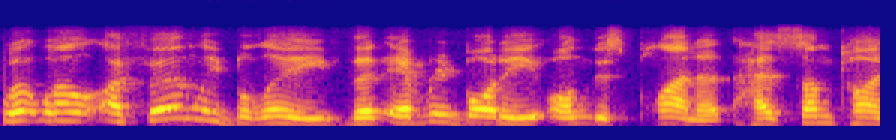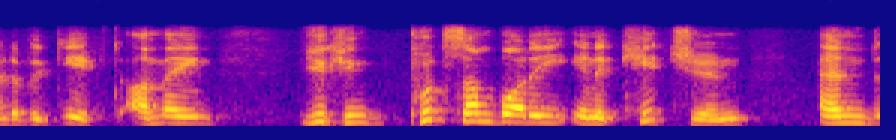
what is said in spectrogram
Well, well, I firmly believe that everybody on this planet has some kind of a gift. I mean, you can put somebody in a kitchen and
